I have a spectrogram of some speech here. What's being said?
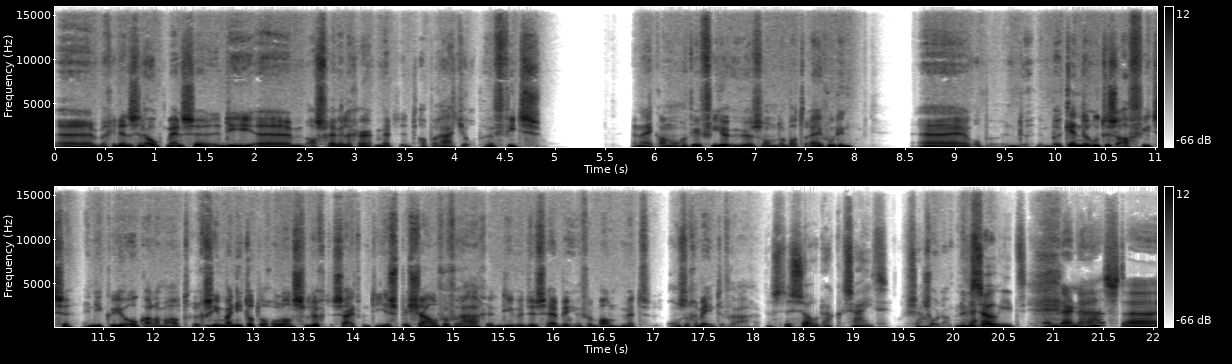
uh, beginnen. Er zijn ook mensen die uh, als vrijwilliger met het apparaatje op hun fiets. En hij kan ongeveer vier uur zonder batterijvoeding. Uh, op bekende routes affietsen. En die kun je ook allemaal terugzien. Maar niet op de Hollandse luchtensite. Want die is speciaal voor vragen die we dus hebben in verband met onze gemeentevragen. Dat is de Sodak-site. Of zo. Sodak, Zoiets. En daarnaast, uh,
